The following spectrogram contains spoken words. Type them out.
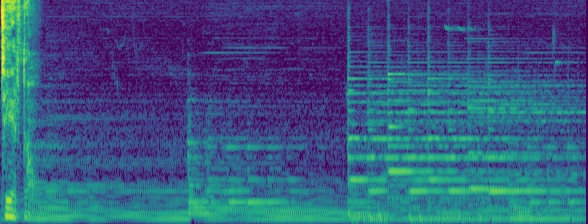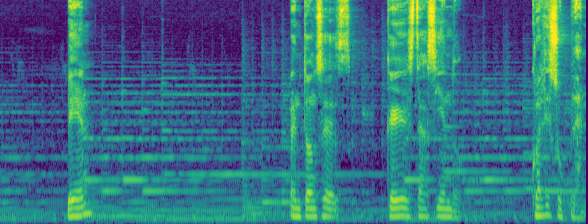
Cierto. Bien. Entonces, ¿qué está haciendo? ¿Cuál es su plan?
